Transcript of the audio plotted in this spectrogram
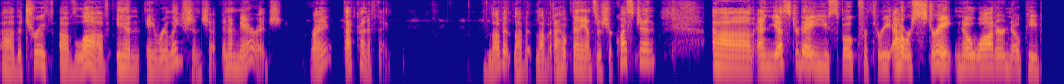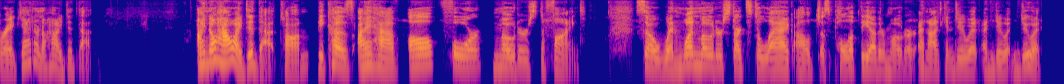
uh, the truth of love in a relationship, in a marriage, right? That kind of thing. Love it, love it, love it. I hope that answers your question. Um, and yesterday you spoke for three hours straight, no water, no pee break. Yeah, I don't know how I did that. I know how I did that, Tom, because I have all four motors defined. So when one motor starts to lag, I'll just pull up the other motor and I can do it and do it and do it.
